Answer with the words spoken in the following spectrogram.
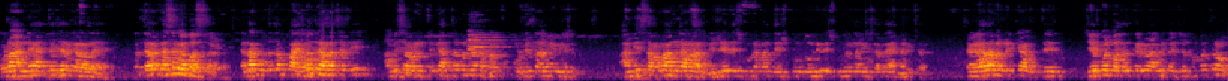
एवढा अन्याय अत्याचार करायला आहे. तर त्याला कसं का बसता त्याला कुठेचा पायबंद घालण्यासाठी आम्ही सर्वांनी तुम्ही आता म्हणजे फक्त कुठेचा आम्ही विचार आम्ही सर्व आमदारांना विजय देशमुखांना देशमुख दोन्ही देशमुखांना विचारलं यांना विचारलं. सगळ्याला म्हणलं की ते जे पण मदत करू आम्ही त्यांच्यासोबत राहू.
